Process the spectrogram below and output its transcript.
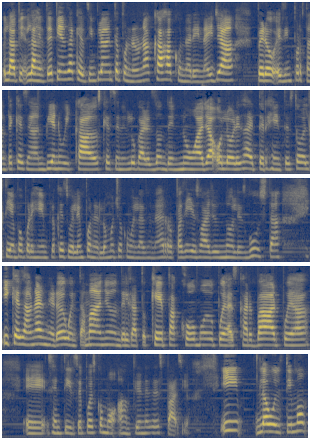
la, gente piensa que es simplemente poner una caja con arena y ya, pero es importante que sean bien ubicados, que estén en lugares donde no haya olores a detergentes todo el tiempo, por ejemplo, que suelen ponerlo mucho como en la zona de ropas y eso a ellos no les gusta, y que sea un arenero de buen tamaño, donde el gato quepa cómodo, pueda escarbar, pueda eh, sentirse pues como amplio en ese espacio. Y lo último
